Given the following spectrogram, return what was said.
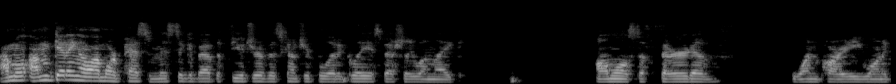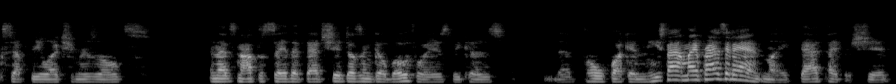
I'm I'm getting a lot more pessimistic about the future of this country politically, especially when like almost a third of one party won't accept the election results. And that's not to say that that shit doesn't go both ways because that whole fucking he's not my president like that type of shit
